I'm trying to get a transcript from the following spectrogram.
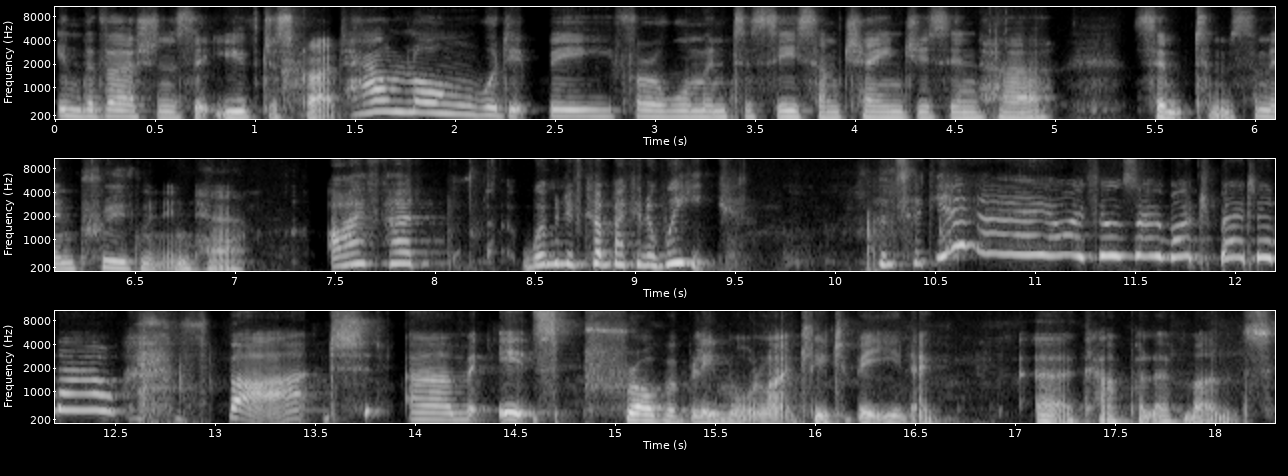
in the versions that you've described, how long would it be for a woman to see some changes in her symptoms, some improvement in her? I've had women who've come back in a week and said, "Yay, I feel so much better now." But um, it's probably more likely to be, you know, a couple of months.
